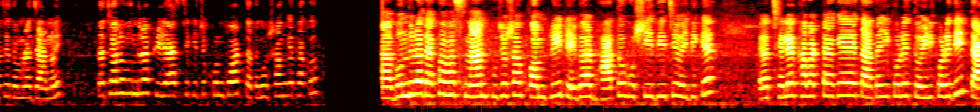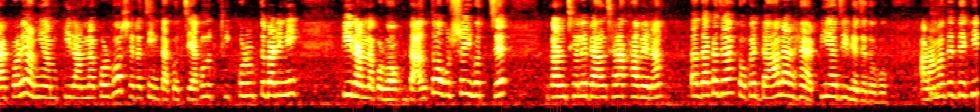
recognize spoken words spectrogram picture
আছে, তোমরা জানোই। তা চলো বন্ধুরা, ফিরে আসছি কিছুক্ষণ পর, ততক্ষণ সঙ্গে থাকো। বন্ধুরা, দেখো আমার স্নান, পুজো সব কমপ্লিট এবার ভাতও বসিয়ে দিয়েছি ওইদিকে। এবার ছেলের খাবারটাকে তাড়াতাড়ি করে তৈরি করে দিই তারপরে আমি কি রান্না করব সেটা চিন্তা করছি। এখনও ঠিক করে উঠতে পারিনি কি রান্না করব। ডাল তো অবশ্যই হচ্ছে কারণ ছেলে ডাল ছাড়া খাবে না। তা দেখা যাক ওকে ডাল আর হ্যাঁ পেঁয়াজি ভেজে দেবো। আর আমাদের দেখি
